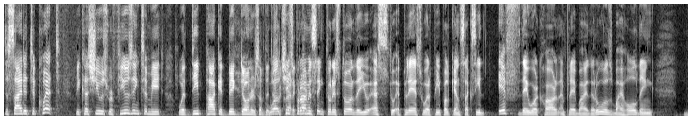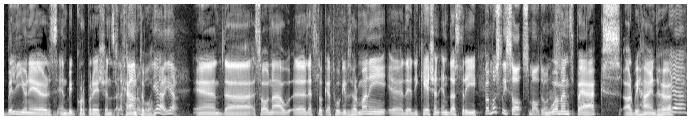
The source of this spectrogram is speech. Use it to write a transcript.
decided to quit because she was refusing to meet with deep pocket big donors of the Well, Democratic she's Party. promising to restore the U.S. to a place where people can succeed if they work hard and play by the rules by holding billionaires and big corporations accountable. Yeah, yeah. And uh, so now uh, let's look at who gives her money. Uh, the education industry, But mostly small, small donors. women's PACs are behind her. Yeah.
